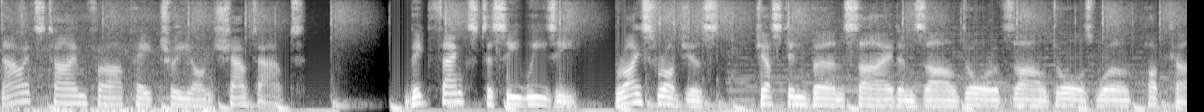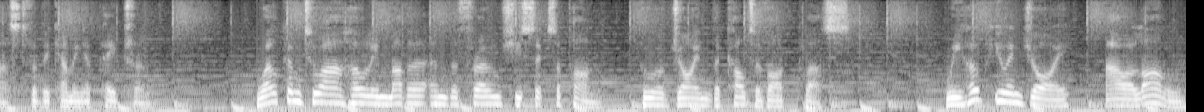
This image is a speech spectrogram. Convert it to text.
Now it's time for our Patreon shout out. Big thanks to C Weezy, Bryce Rogers, Justin Burnside, and Zaldor of Zaldor's World podcast for becoming a patron. Welcome to our Holy Mother and the throne she sits upon, who have joined the Cult of Odd Plus. We hope you enjoy our long,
